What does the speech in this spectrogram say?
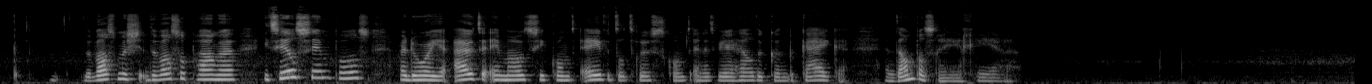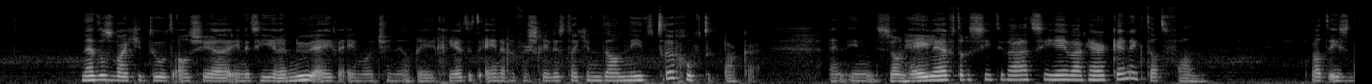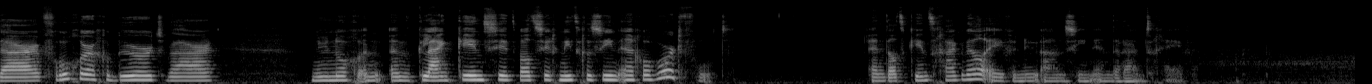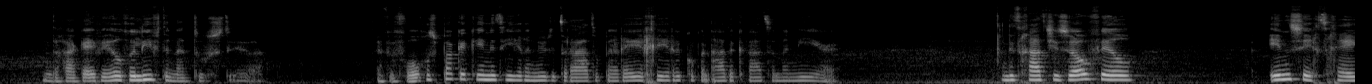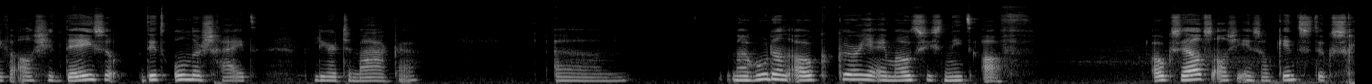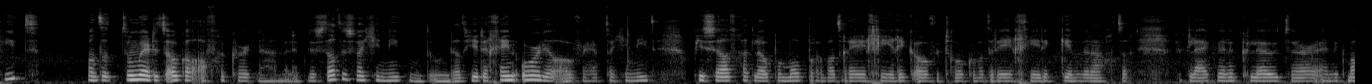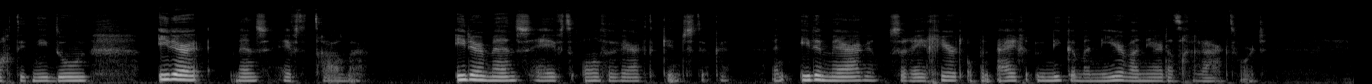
de, wasmachine, de was ophangen. Iets heel simpels, waardoor je uit de emotie komt, even tot rust komt en het weer helder kunt bekijken. En dan pas reageren. Net als wat je doet als je in het hier en nu even emotioneel reageert. Het enige verschil is dat je hem dan niet terug hoeft te pakken. En in zo'n hele heftige situatie, waar herken ik dat van? Wat is daar vroeger gebeurd waar nu nog een, een klein kind zit wat zich niet gezien en gehoord voelt. En dat kind ga ik wel even nu aanzien en de ruimte geven. En daar ga ik even heel veel liefde naartoe sturen. En vervolgens pak ik in het hier en nu de draad op en reageer ik op een adequate manier. En dit gaat je zoveel inzicht geven als je deze, dit onderscheid leert te maken. Maar hoe dan ook, keur je emoties niet af. Ook zelfs als je in zo'n kindstuk schiet, want toen werd het ook al afgekeurd namelijk. Dus dat is wat je niet moet doen. Dat je er geen oordeel over hebt. Dat je niet op jezelf gaat lopen mopperen. Wat reageer ik overtrokken? Wat reageer ik kinderachtig? Of ik lijk wel een kleuter en ik mag dit niet doen. Ieder mens heeft trauma. Ieder mens heeft onverwerkte kindstukken. En ieder mens reageert op een eigen unieke manier wanneer dat geraakt wordt.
